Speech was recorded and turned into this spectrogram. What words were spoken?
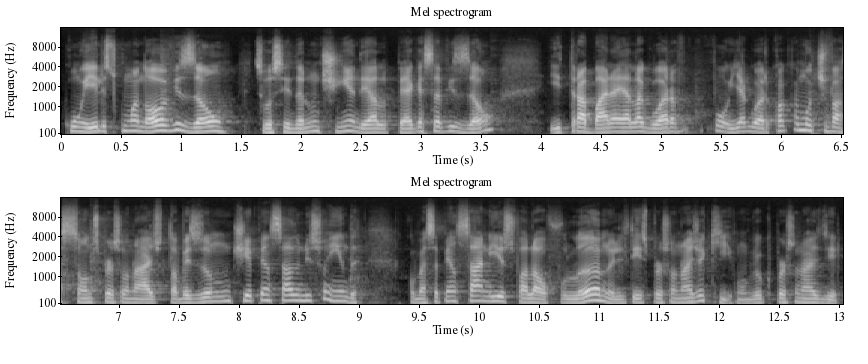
com eles com uma nova visão. Se você ainda não tinha dela, pega essa visão e trabalha ela agora. Pô, e agora? Qual é a motivação dos personagens? Talvez eu não tinha pensado nisso ainda. Começa a pensar nisso, fala, ó, fulano, ele tem esse personagem aqui, vamos ver o que o personagem dele.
